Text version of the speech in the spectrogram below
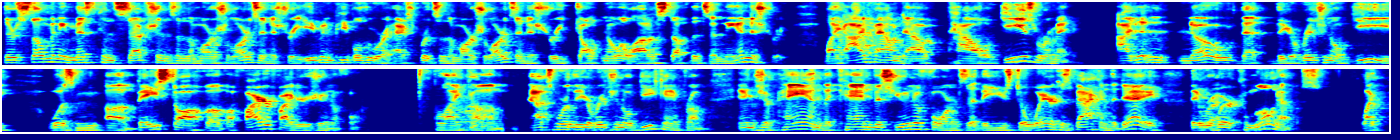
there's so many misconceptions in the martial arts industry. Even people who are experts in the martial arts industry don't know a lot of stuff that's in the industry. Like I found out how gis were made. I didn't know that the original gi was uh, based off of a firefighter's uniform. Like um, that's where the original gi came from. In Japan, the canvas uniforms that they used to wear, because back in the day they would Right. wear kimonos, like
